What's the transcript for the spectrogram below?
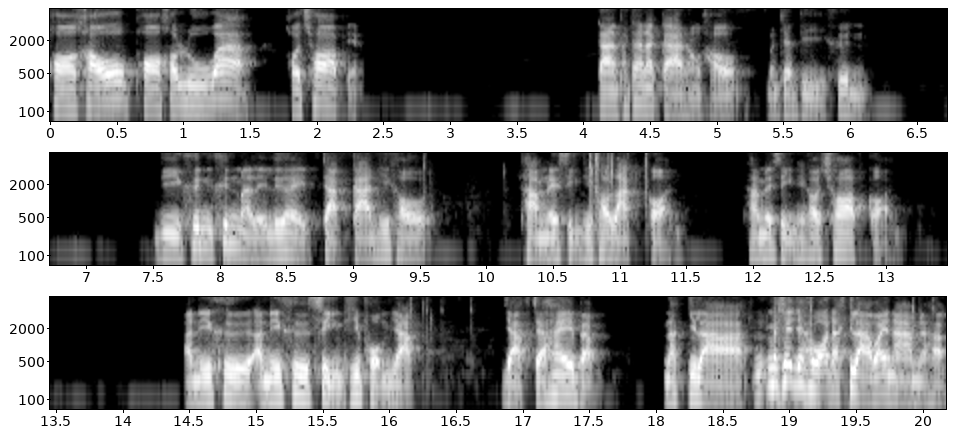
พอเขาพอเขารู้ว่าเขาชอบเนี่ย การพัฒนาการของเขามันจะดีขึ้น ดีขึ้นขึ้นมาเรื่อยๆ จากการที่เขาทำในสิ่งที่เขารักก่อนทำในสิ่งที่เขาชอบก่อน อันนี้คืออันนี้คือสิ่งที่ผมอยาก อยากจะให้แบบนักกีฬา ไม่ใช่เฉพาะนักกีฬาว่ายน้ำนะครับ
